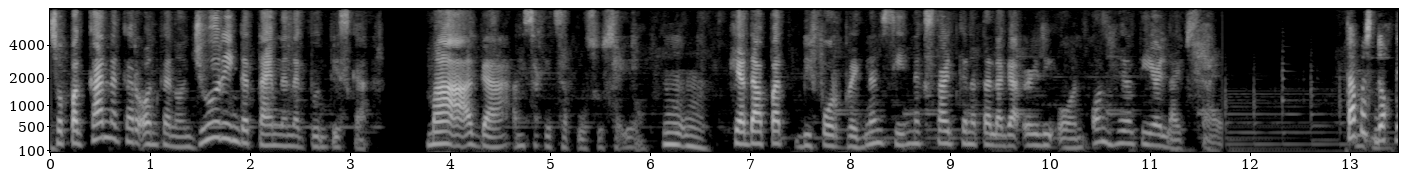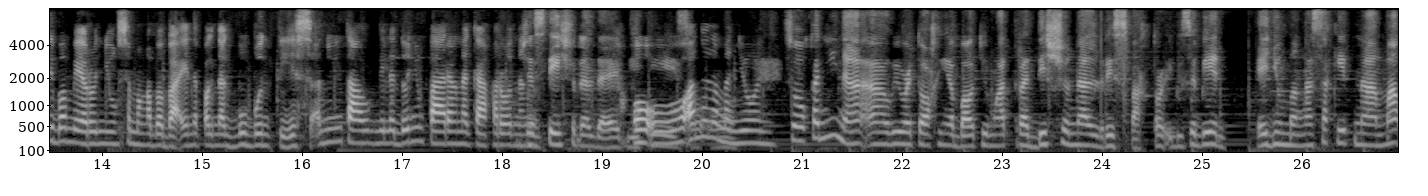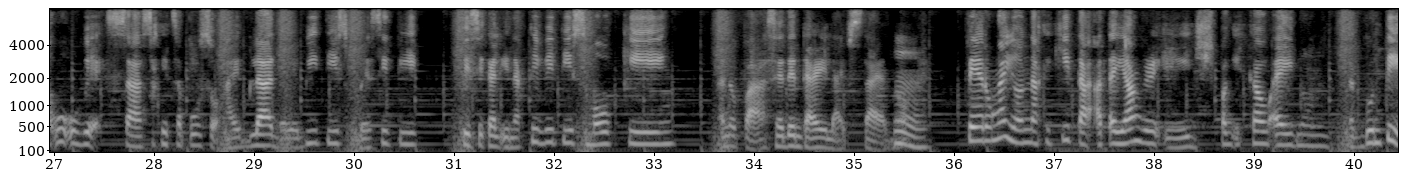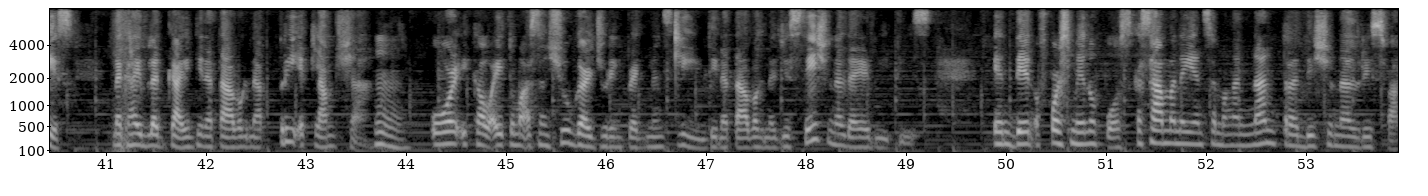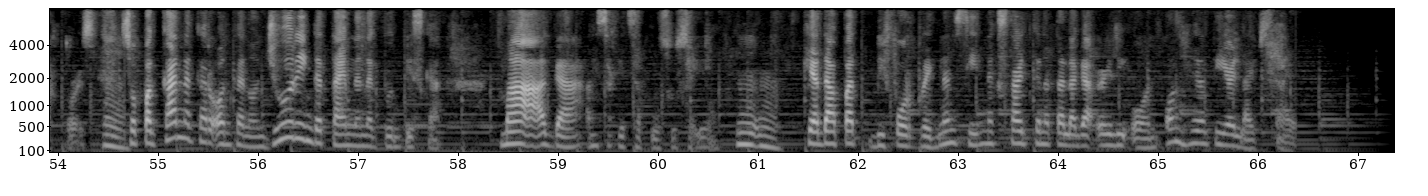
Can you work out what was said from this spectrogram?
So pagka nagkaroon ka nun, during the time na nagbuntis ka, maaaga ang sakit sa puso sa iyo. Mm-mm. Kaya dapat before pregnancy, nag-start ka na talaga early on on healthier lifestyle. Tapos. Dok, di ba meron yung sa mga babae na pag nagbubuntis, ano yung tawag nila doon? Yung parang nagkakaroon ng... Gestational diabetes. Oo, ano oo. naman yun? So kanina, ah, we were talking about yung mga traditional risk factor. Ibig sabihin, eh, yung mga sakit na mauuwi sa sakit sa puso, high blood, diabetes, obesity, physical inactivity, smoking, ano pa, sedentary lifestyle. No? Mm. Pero ngayon, nakikita at a younger age, pag ikaw ay nung nagbuntis, nag-high blood ka, yung tinatawag na pre-eclampsia, Mm. or ikaw ay tumaas ng sugar during pregnancy, yung tinatawag na gestational diabetes. And then, of course, menopause, kasama na yan sa mga non-traditional risk factors. Mm. So, pagka nagkaroon ka nun, during the time na nagbuntis ka, maaaga ang sakit sa puso sa iyo. Mm-mm. Kaya dapat before pregnancy, nag-start ka na talaga early on on healthier lifestyle.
